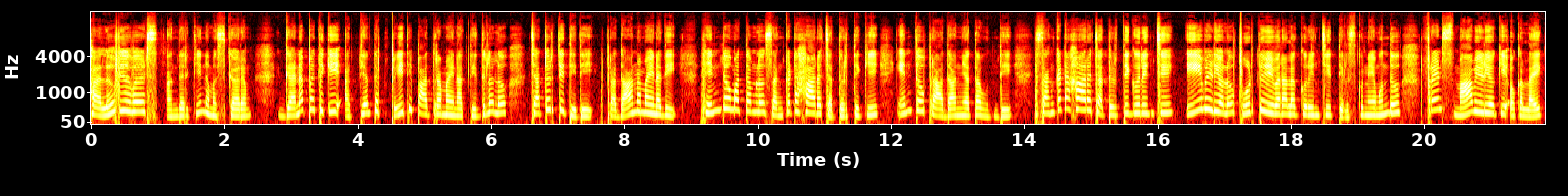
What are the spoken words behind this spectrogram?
హలో వ్యూవర్స్ అందరికీ నమస్కారం. గణపతికి అత్యంత ప్రీతిపాత్రమైన తిథులలో చతుర్థి తిథి ప్రధానమైనది. హిందూ మతంలో సంకటహార చతుర్థికి ఎంతో ప్రాధాన్యత ఉంది. సంకటహార చతుర్థి గురించి ఈ వీడియోలో పూర్తి వివరాల గురించి తెలుసుకునే ముందు ఫ్రెండ్స్ మా వీడియోకి ఒక లైక్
